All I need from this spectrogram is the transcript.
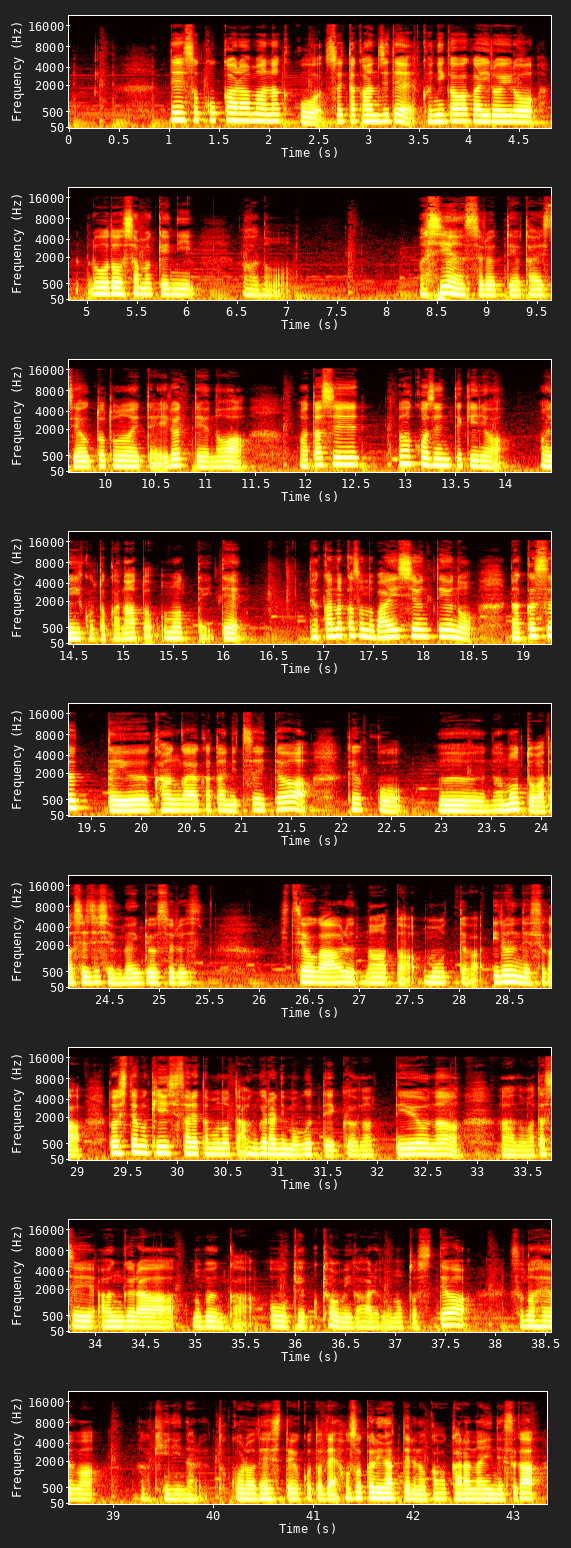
でそこからまあなんかこうそういった感じで国側がいろいろ労働者向けにあのまあ、支援するっていう体制を整えているっていうのは私は個人的にはまあいいことかなと思っていてなかなかその売春っていうのをなくすっていう考え方については結構うんもっと私自身勉強する必要があるなとは思ってはいるんですがどうしても禁止されたものってアングラに潜っていくよなっていうようなあの私アングラの文化を結構興味があるものとしてはその辺は気になるところですということで補足になってるのかわからないんですが、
